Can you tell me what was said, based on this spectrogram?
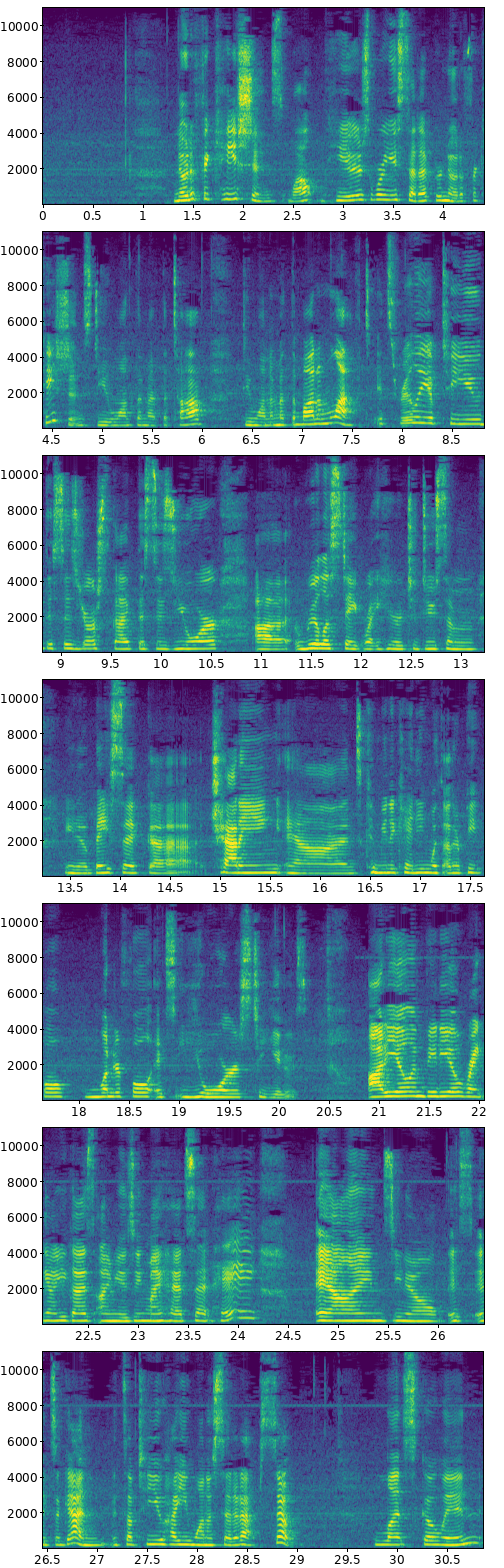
Notifications. Well, here's where you set up your notifications. Do you want them at the top? Do you want them at the bottom left? It's really up to you. This is your Skype. This is your uh, real estate right here to do some, you know, basic uh, chatting and communicating with other people. Wonderful. It's yours to use. Audio and video. Right now, you guys, I'm using my headset. Hey, and you know, it's it's again, it's up to you how you want to set it up. So let's go in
